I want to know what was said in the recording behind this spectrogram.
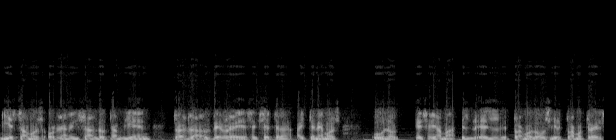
y estamos organizando también traslados de redes, etcétera. Ahí tenemos uno que se llama el, tramo 2 y el tramo 3,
